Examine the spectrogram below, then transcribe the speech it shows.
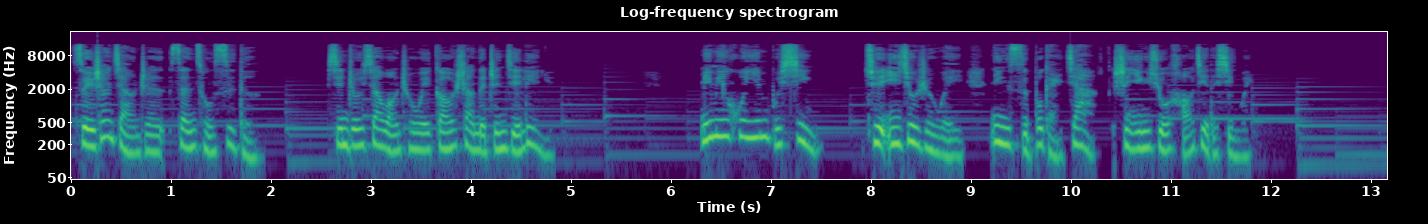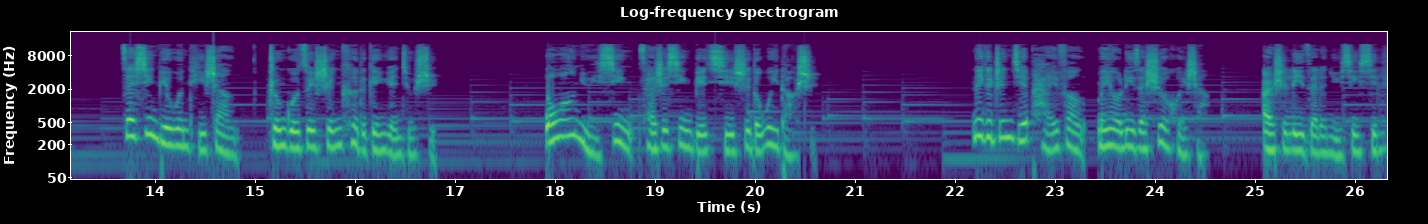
嘴上讲着三从四德，心中向往成为高尚的贞洁烈女。明明婚姻不幸，却依旧认为宁死不改嫁是英雄豪杰的行为。在性别问题上，中国最深刻的根源就是，往往女性才是性别歧视的卫道士。那个贞洁牌坊没有立在社会上。而是立在了女性心里，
